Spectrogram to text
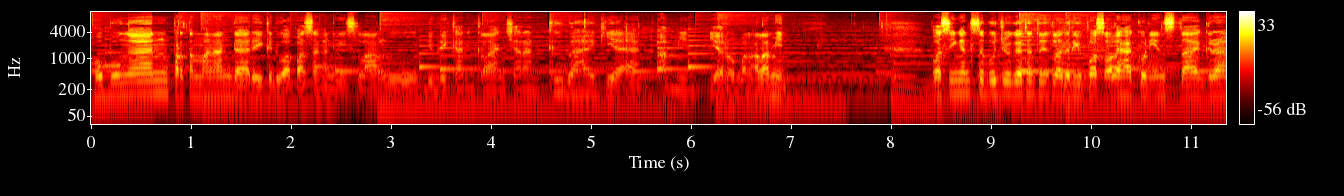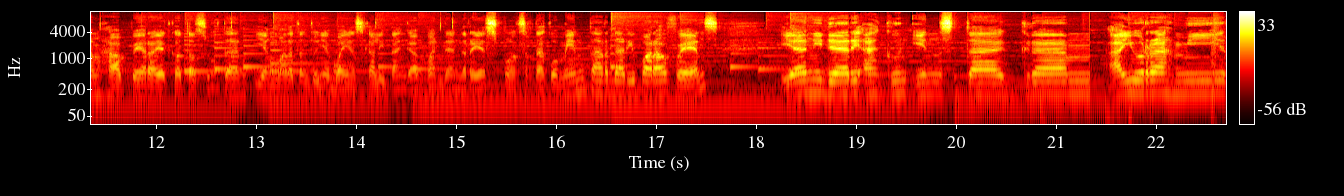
hubungan pertemanan dari kedua pasangan ini selalu diberikan kelancaran kebahagiaan. Amin. Ya robbal alamin Postingan tersebut juga tentunya telah direpost oleh akun Instagram HP Rakyat Kota Sultan yang mana tentunya banyak sekali tanggapan dan respon serta komentar dari para fans yakni dari akun Instagram Ayu Rahmi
